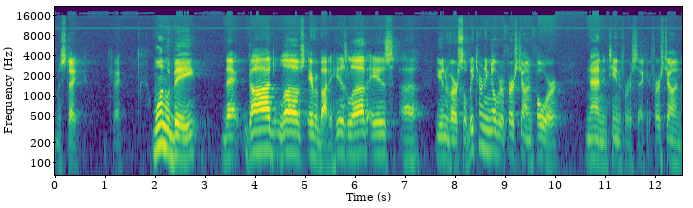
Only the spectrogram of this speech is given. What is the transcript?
mistake. One would be that God loves everybody. His love is uh, universal. Be turning over to 1 John 4 9 and 10 for a second. 1 John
